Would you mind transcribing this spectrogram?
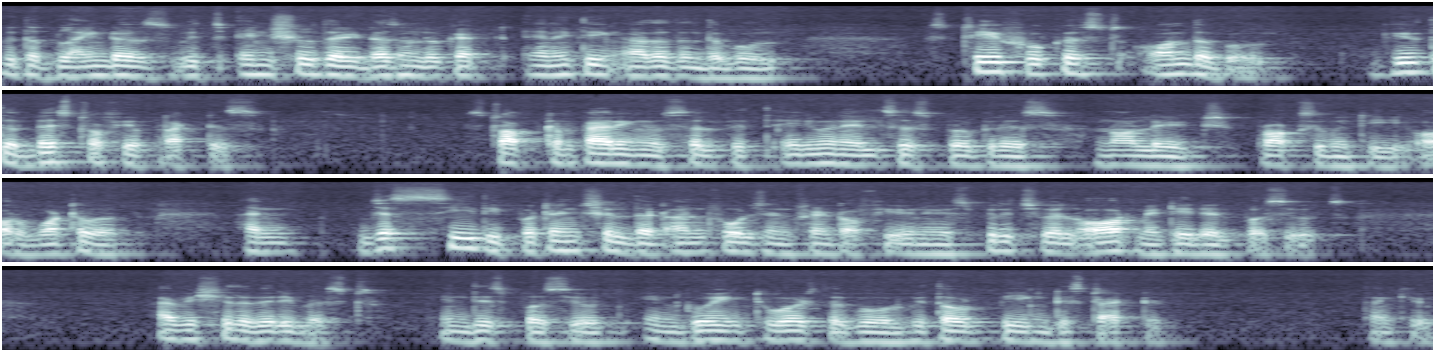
with the blinders which ensure that it doesn't look at anything other than the goal. Stay focused on the goal. Give the best of your practice Stop comparing yourself with anyone else's progress, knowledge, proximity, or whatever, and just see the potential that unfolds in front of you in your spiritual or material pursuits. I wish you the very best in this pursuit, in going towards the goal without being distracted. Thank you.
